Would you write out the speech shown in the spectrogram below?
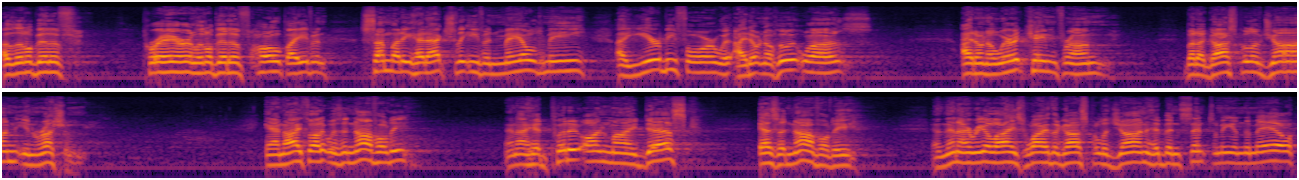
a little bit of prayer, a little bit of hope. I even, somebody had actually even mailed me a year before, I don't know who it was, I don't know where it came from, but a Gospel of John in Russian. And I thought it was a novelty, and I had put it on my desk as a novelty. And then I realized why the Gospel of John had been sent to me in the mail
